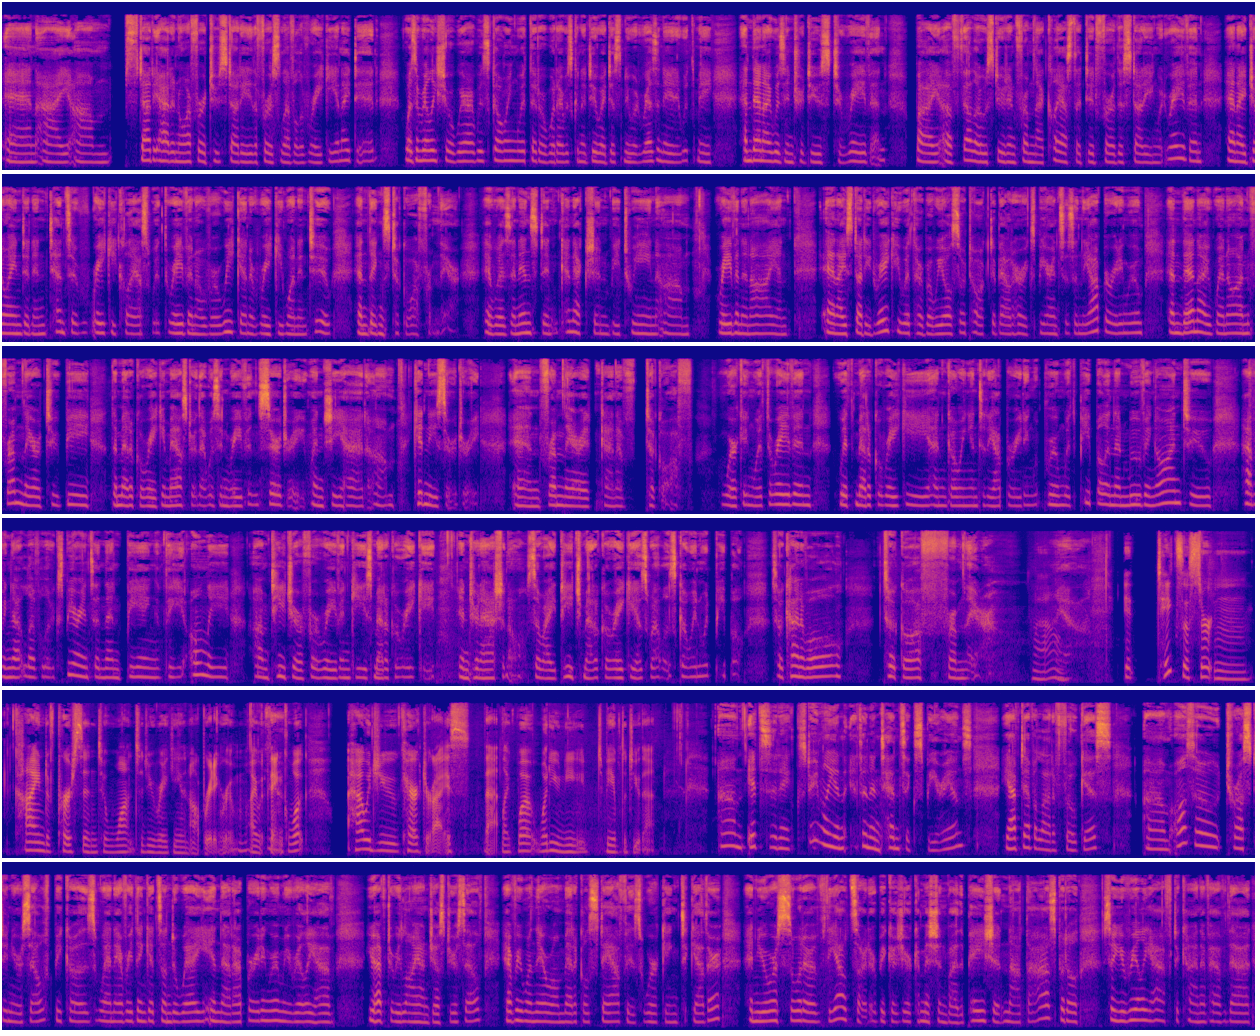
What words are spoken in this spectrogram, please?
And I um, study had an offer to study the first level of Reiki, and I did. Wasn't really sure where I was going with it or what I was going to do. I just knew it resonated with me. And then I was introduced to Raven, by a fellow student from that class that did further studying with Raven, and I joined an intensive Reiki class with Raven over a weekend of Reiki 1 and 2, and things took off from there. It was an instant connection between um, Raven and I, and and I studied Reiki with her, but we also talked about her experiences in the operating room, and then I went on from there to be the medical Reiki master that was in Raven's surgery when she had um, kidney surgery, and from there it kind of took off working with the Raven with medical Reiki and going into the operating room with people and then moving on to having that level of experience and then being the only um, teacher for Raven Keyes Medical Reiki International. So I teach medical Reiki as well as go in with people. So it kind of all took off from there. Wow. Yeah. It takes a certain kind of person to want to do Reiki in an operating room, I would think. Yeah. What how would you characterize that? Like what what do you need to be able to do that? Um, it's an extremely it's an intense experience. You have to have a lot of focus. Um, also, trust in yourself because when everything gets underway in that operating room, you really have you have to rely on just yourself. Everyone there, all medical staff, is working together, and you're sort of the outsider because you're commissioned by the patient, not the hospital. So you really have to kind of have that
